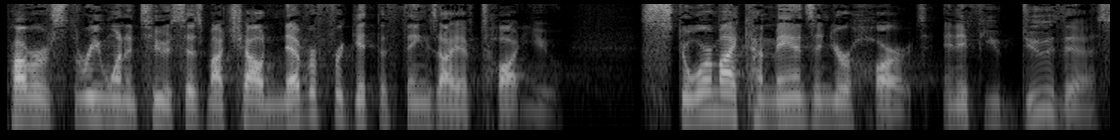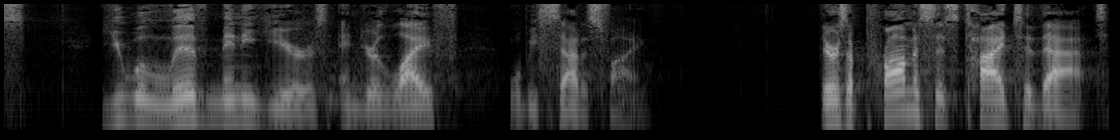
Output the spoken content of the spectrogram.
Proverbs 3 1 and 2 it says, My child, never forget the things I have taught you. Store my commands in your heart, and if you do this, you will live many years and your life will be satisfying. There's a promise that's tied to that,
